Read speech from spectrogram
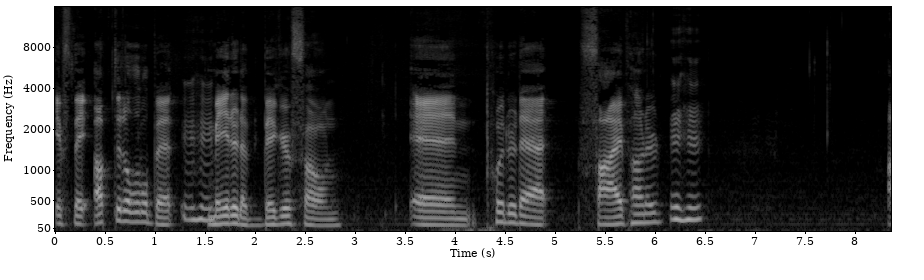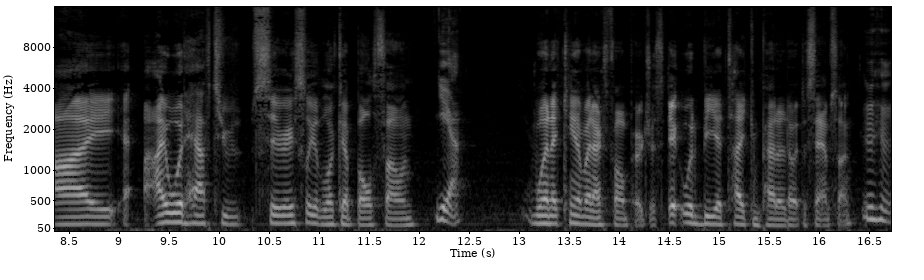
if they upped it a little bit, Mm-hmm. made it a bigger phone, and put it at 500, Mm-hmm. I I would have to seriously look at both phone Yeah, when it came to my next phone purchase. It would be a tight competitor with the Samsung. Mm-hmm.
